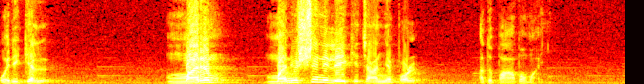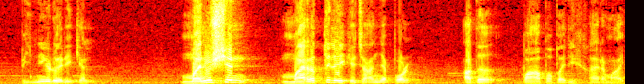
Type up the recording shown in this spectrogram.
ഒരിക്കൽ മരം മനുഷ്യനിലേക്ക് ചാഞ്ഞപ്പോൾ അത് പാപമായി. പിന്നീട് ഒരിക്കൽ മനുഷ്യൻ മരത്തിലേക്ക് ചാഞ്ഞപ്പോൾ അത് പാപപരിഹാരമായി.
